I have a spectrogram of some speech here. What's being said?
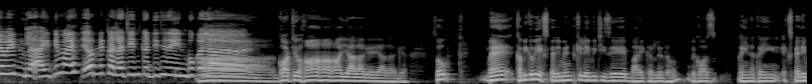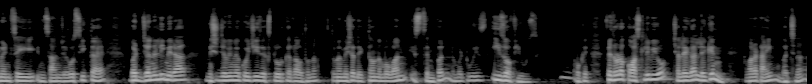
जब एक लाइट नहीं मंगाई अपने कलर चेंज कर दी थी रेनबो कलर गॉट यू हाँ हाँ हाँ याद आ गया याद आ गया। सो मैं कभी कभी एक्सपेरिमेंट के लिए भी चीज़ें बाय कर लेता हूँ बिकॉज़ कहीं ना कहीं एक्सपेरिमेंट से ही इंसान जो है वो सीखता है। बट जनरली मेरा हमेशा जब भी मैं कोई चीज़ एक्सप्लोर कर रहा होता हूँ ना तो मैं हमेशा देखता हूँ number one is simple number two is ease of use okay फिर थोड़ा कॉस्टली भी हो चलेगा लेकिन हमारा टाइम बचना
